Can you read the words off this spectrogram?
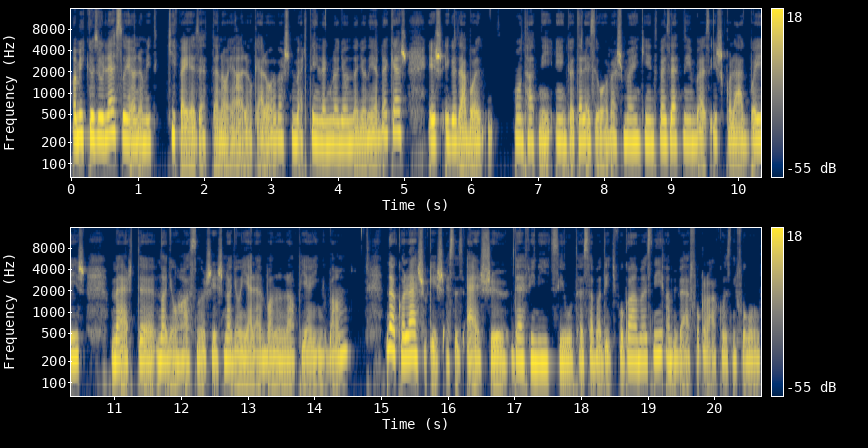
amik közül lesz olyan, amit kifejezetten ajánlok elolvasni, mert tényleg nagyon-nagyon érdekes, és igazából mondhatni én kötelező olvasmányként vezetném be az iskolákba is, mert nagyon hasznos és nagyon jelen van a napjainkban. De akkor lássuk is ezt az első definíciót, ha szabad így fogalmazni, amivel foglalkozni fogunk.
